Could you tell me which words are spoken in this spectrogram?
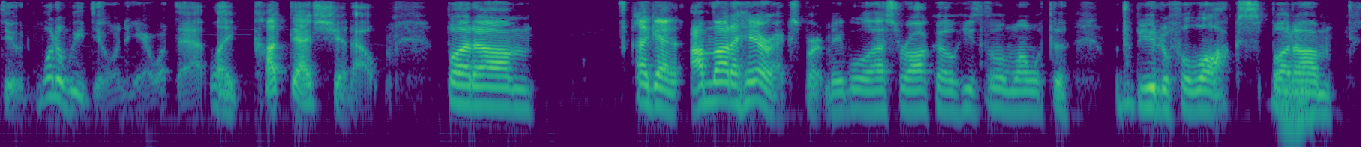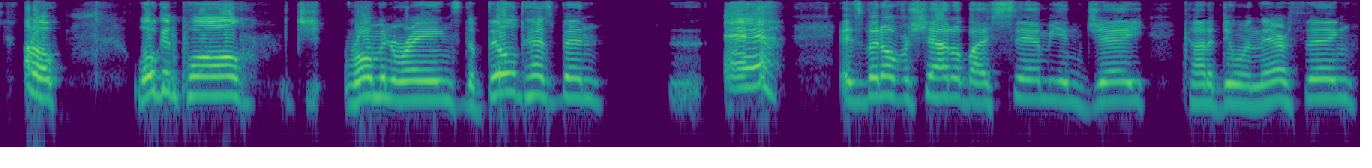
"Dude, what are we doing here with that? Like, cut that shit out." But um, again, I'm not a hair expert. Maybe we'll ask Rocco. He's the one with the with the beautiful locks. But Mhm. um, I don't know. Logan Paul, Roman Reigns. The build has been, eh. It's been overshadowed by Sami and Jay kind of doing their thing.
